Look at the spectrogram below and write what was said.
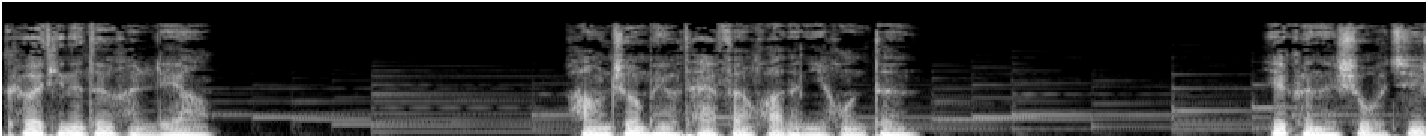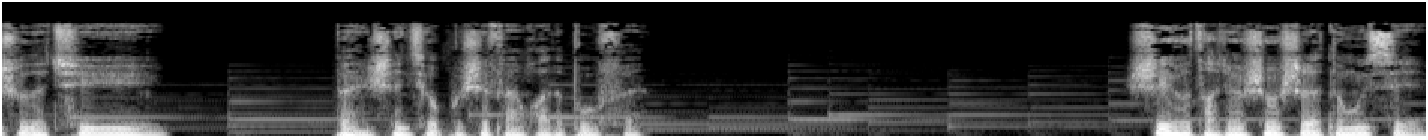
客厅的灯很亮，杭州没有太繁华的霓虹灯，也可能是我居住的区域本身就不是繁华的部分。室友早就收拾了东西，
